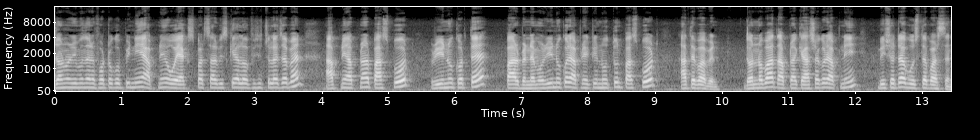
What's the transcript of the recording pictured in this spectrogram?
জন্ম নিবন্ধনের ফটোকপি নিয়ে আপনি ওই এক্সপার্ট সার্ভিস কেয়ার অফিসে চলে যাবেন। আপনি আপনার পাসপোর্ট রিনিউ করতে পারবেন এবং রিনিউ করে আপনি একটি নতুন পাসপোর্ট হাতে পাবেন। ধন্যবাদ, আপনাকে আশা করি আপনি বিষয়টা বুঝতে পারছেন।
